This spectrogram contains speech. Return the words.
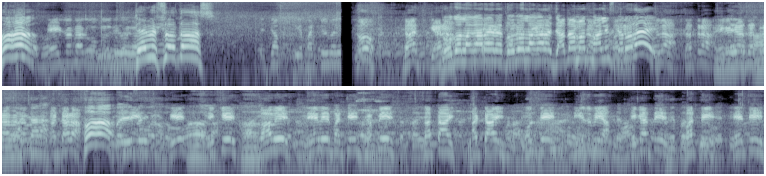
हाँ, तेईस सौ दस दस। जब ये पच्चीस में नौ दस दो दो लगा रहे रे दो दो लगा रहे ज़्यादा मत मालिश करो रे। सत्रह एक हज़ार सत्रह अठारह। हाँ। इक्कीस बाईस तेईस पच्चीस छब्बीस सत्ताईस अट्ठाईस उनतीस तीस रुपया इकतीस बत्तीस तैतीस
